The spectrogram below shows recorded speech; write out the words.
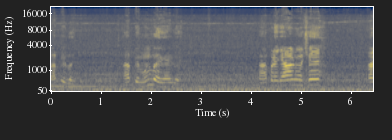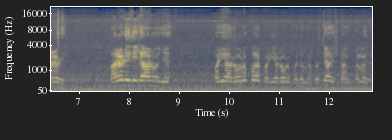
બાપી બાજુ. વાપી મુંબઈ હાઈવે આપણે જવાનું છે પાલડી. પાલડીથી જવાનું છે પરિયા રોડ ઉપર. પરિયા રોડ ઉપર તમને બતાવીશ કારણ કે તમે તો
